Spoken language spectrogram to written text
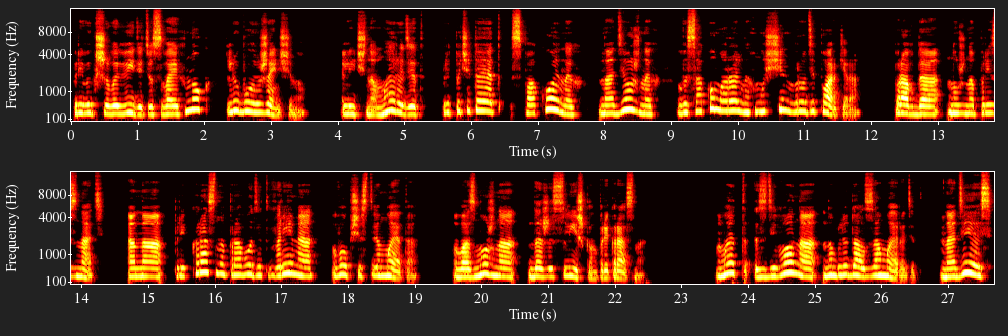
привыкшего видеть у своих ног любую женщину. Лично Мередит предпочитает спокойных, надежных, высокоморальных мужчин вроде Паркера. Правда, нужно признать, она прекрасно проводит время в обществе Мэтта. Возможно, даже слишком прекрасно. Мэт с дивана наблюдал за Мередит, надеясь,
